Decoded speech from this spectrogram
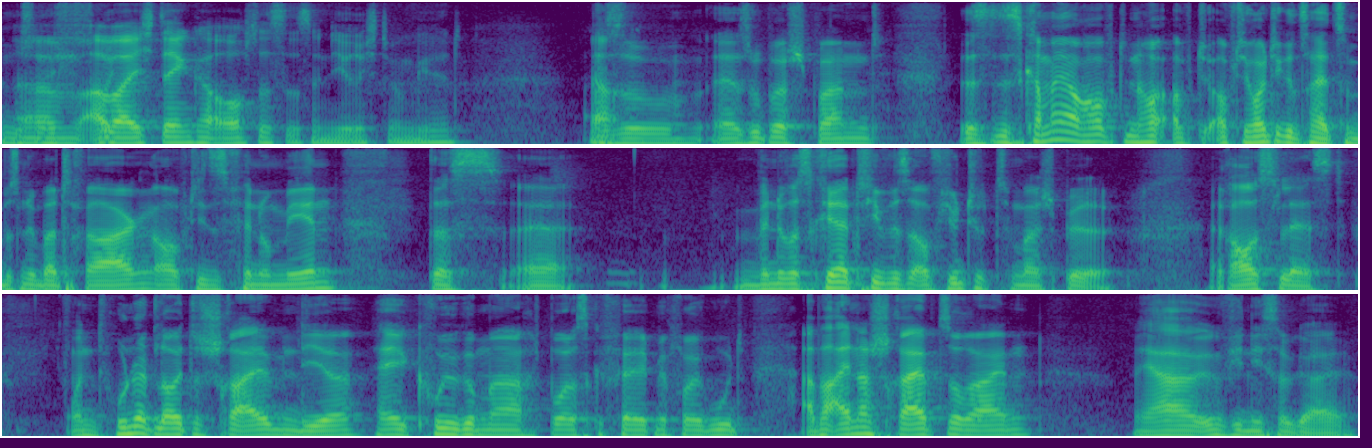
Ähm, aber ich denke auch, dass es in die Richtung geht. Ja. Also äh, super spannend. Das, das kann man ja auch auf, den, auf, die, auf die heutige Zeit so ein bisschen übertragen, auf dieses Phänomen, dass äh, wenn du was Kreatives auf YouTube zum Beispiel rauslässt und 100 Leute schreiben dir, hey, cool gemacht, boah, das gefällt mir voll gut, aber einer schreibt so rein, ja, irgendwie nicht so geil.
